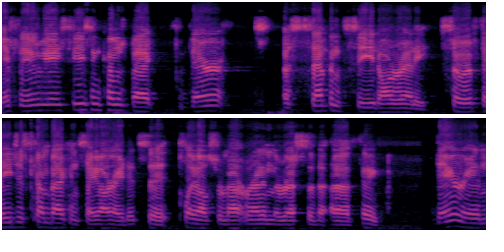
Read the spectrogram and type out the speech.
If the NBA season comes back, they're a seventh seed already. So if they just come back and say, "All right, it's the playoffs. We're not running the rest of the uh, thing," they're in.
